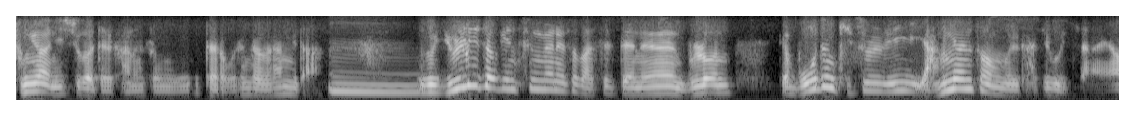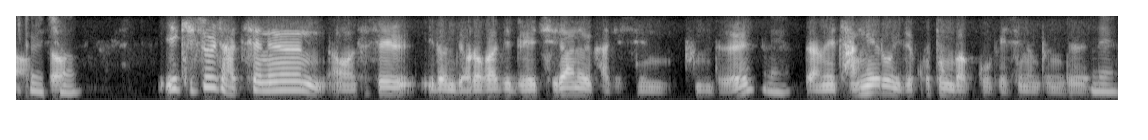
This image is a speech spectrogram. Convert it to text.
중요한 이슈가 될 가능성이 있다라고 생각을 합니다. 음, 그리고 윤리적인 측면에서 봤을 때는 물론 모든 기술이 양면성을 가지고 있잖아요. 그래서 그렇죠. 이 기술 자체는 어 사실 이런 여러 가지 뇌 질환을 가지신 분들, 네. 그다음에 장애로 이제 고통받고 계시는 분들을 네.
